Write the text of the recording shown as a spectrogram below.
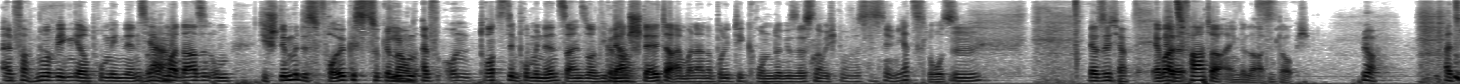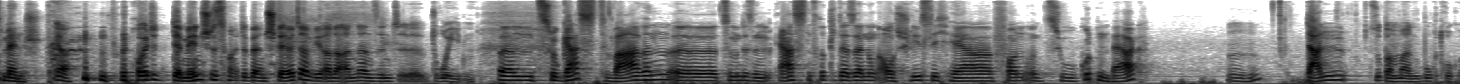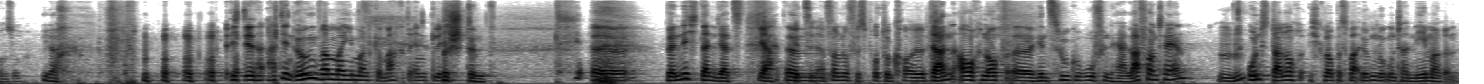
einfach nur wegen ihrer Prominenz Ja. auch mal da sind, um die Stimme des Volkes zu Genau. geben einfach, und trotzdem prominent sein sollen. Wie Genau. Bernd Stelter einmal in einer Politikrunde gesessen habe. Ich gedacht, was ist denn jetzt los? Mhm. ja, sicher. Er war als Äh, Vater eingeladen, glaube ich. Ja. Als Mensch. Ja, heute, der Mensch ist heute Bernd Stelter, wir alle anderen sind äh, Droiden. Ähm, zu Gast waren, äh, zumindest im ersten Drittel der Sendung, ausschließlich Herr von und zu Guttenberg. Mhm. Dann, Superman, Buchdruck und so. ja, Ich, den, hat den irgendwann mal jemand gemacht, endlich? bestimmt. äh, wenn nicht, dann jetzt. Ja, Ähm, bitte, einfach nur fürs Protokoll. Dann auch noch äh, hinzugerufen Herr Lafontaine Mhm. und dann noch, ich glaube, es war irgendeine Unternehmerin.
